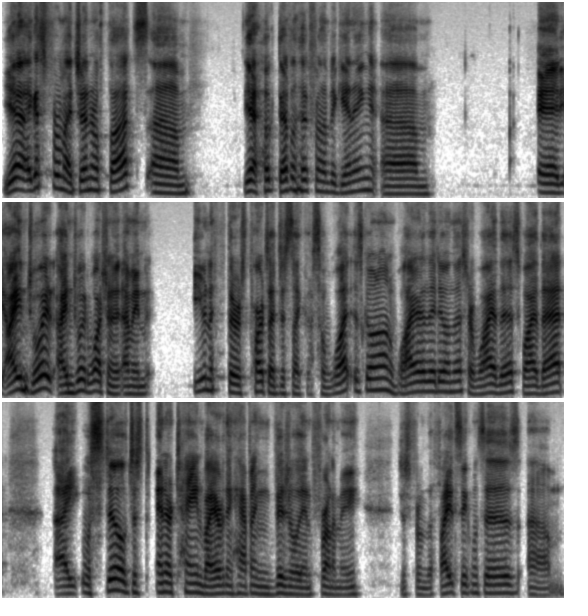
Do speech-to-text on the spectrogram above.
Yeah, I guess for my general thoughts, um yeah, hook definitely hooked from the beginning. Um and I enjoyed I enjoyed watching it. I mean, even if there's parts I just like, so what is going on? Why are they doing this or why this? Why that? I was still just entertained by everything happening visually in front of me, just from the fight sequences. Um,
